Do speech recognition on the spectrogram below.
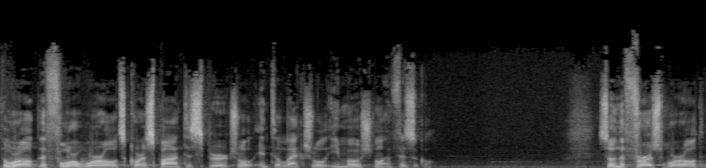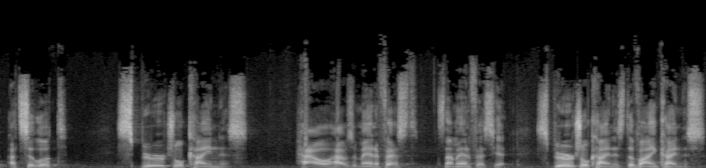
the world, the four worlds correspond to spiritual, intellectual, emotional, and physical. So in the first world, Atzilut, spiritual kindness. How, how does it manifest? It's not manifest yet. Spiritual kindness, divine kindness.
